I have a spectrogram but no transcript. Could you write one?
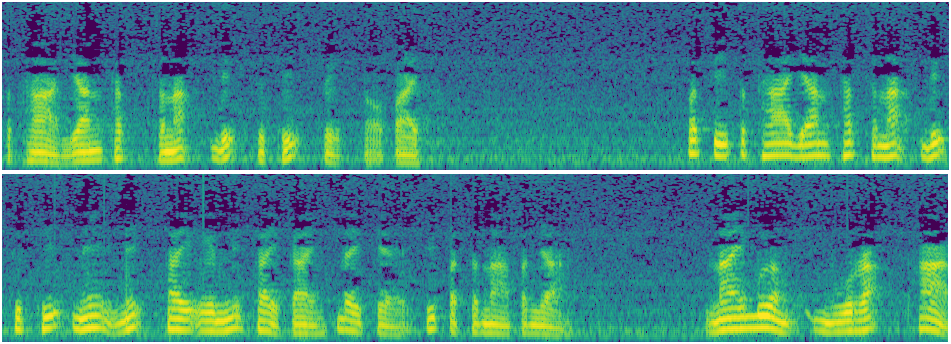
ปทาญาณทัศนวิสุทธิเติบต่อไป ปฏิปทาญาณทัศนวิสุทธินี้นิใช่อื่นนิใช่ไกลได้แก่วิปัสนาปัญญา ในเบื้องบุรภาค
